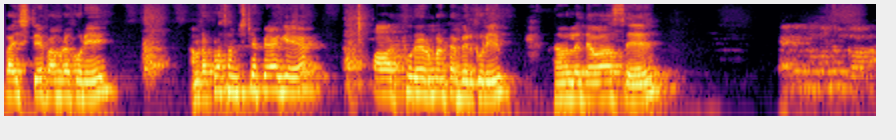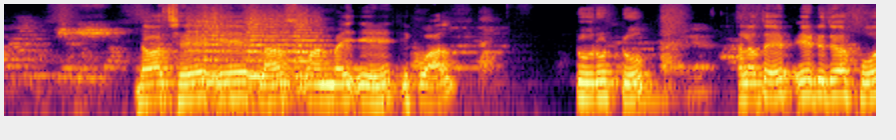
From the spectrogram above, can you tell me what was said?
বাই স্টেপ আমরা করি। আমরা প্রথম স্টেপে আগে পাওয়ার ফোর এর মানটা বের করি। তাহলে দেওয়া আছে দেওয়া আছে A plus one by A equal to root two তাহলে অতএব A to the power four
